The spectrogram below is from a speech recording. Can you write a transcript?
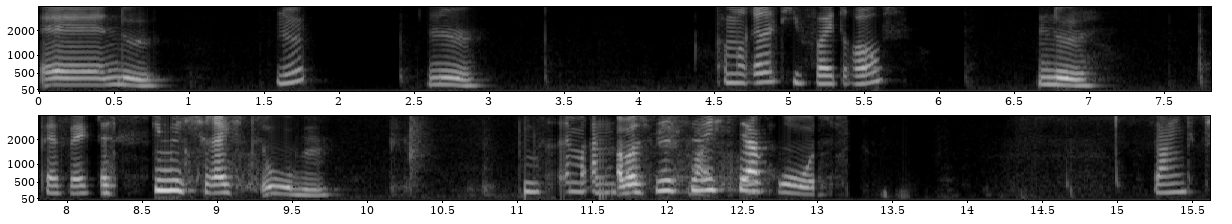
Äh, nö. Nö. Nö. Kann man relativ weit raus? Nö. Perfekt. Es ist ziemlich rechts oben. Ich muss einmal ganz Aber es ist nicht sehr groß. Sankt.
